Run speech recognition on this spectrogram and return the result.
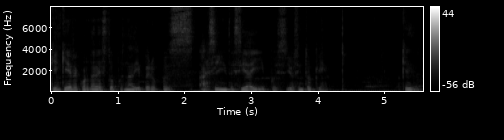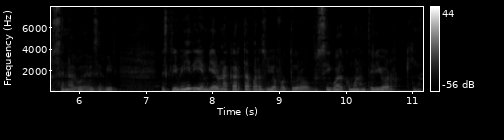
¿quién quiere recordar esto? Pues nadie, pero pues así decía ahí, pues yo siento que, que pues, en algo debe servir. Escribir y enviar una carta para su yo futuro, pues igual como la anterior, ¿quién,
